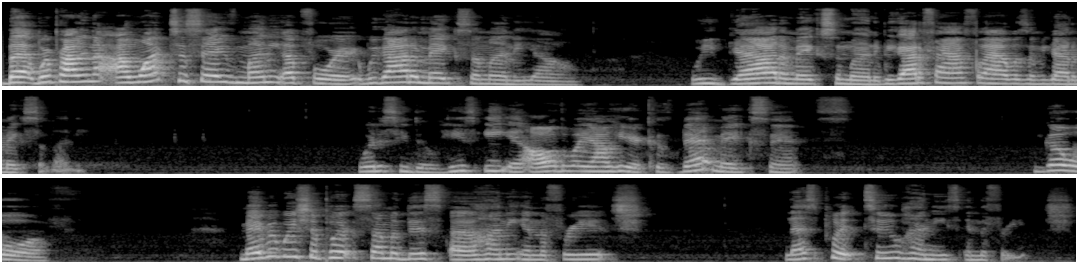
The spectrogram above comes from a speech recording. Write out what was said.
But we're probably not I want to save money up for it. We gotta make some money, y'all. We gotta make some money. We gotta find flowers and we gotta make some money. What is he doing? He's eating all the way out here because that makes sense. Go off. Maybe we should put some of this uh, honey in the fridge. Let's put two honeys in the fridge.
